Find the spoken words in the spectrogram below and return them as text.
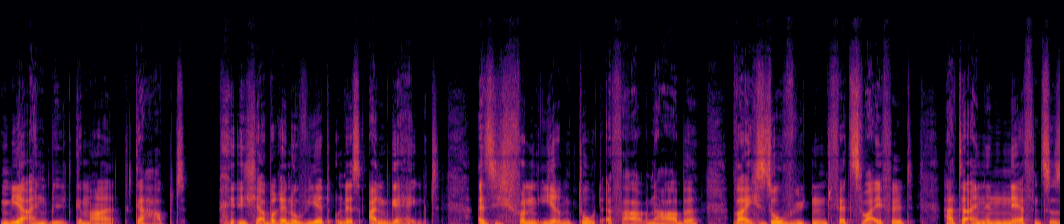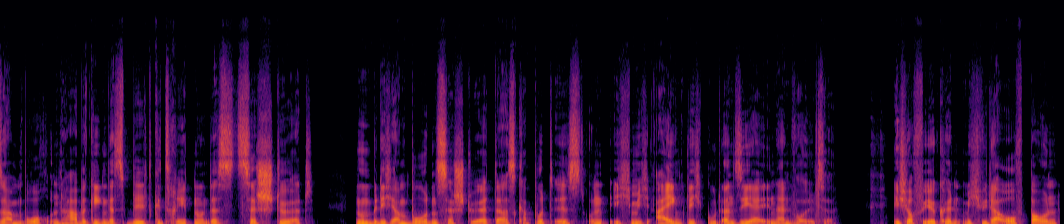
mir ein Bild gemalt gehabt. Ich habe renoviert und es angehängt. Als ich von ihrem Tod erfahren habe, war ich so wütend, verzweifelt, hatte einen Nervenzusammenbruch und habe gegen das Bild getreten und es zerstört. Nun bin ich am Boden zerstört, da es kaputt ist und ich mich eigentlich gut an sie erinnern wollte. Ich hoffe, ihr könnt mich wieder aufbauen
